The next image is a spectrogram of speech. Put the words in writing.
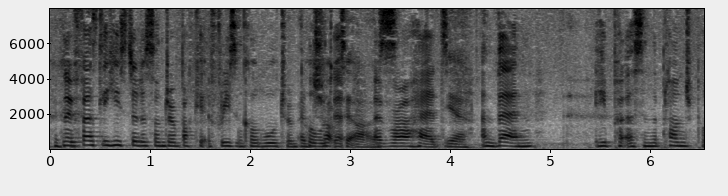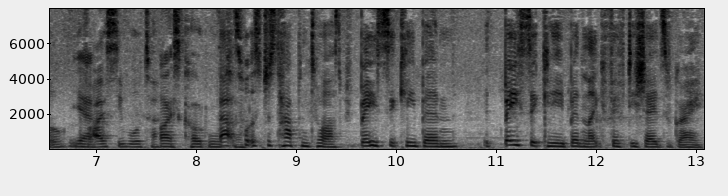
no, firstly, he stood us under a bucket of freezing cold water and And pulled it, it over our heads. Yeah. And then he put us in the plunge pool Yeah. of icy water. Ice cold water. That's what's just happened to us. We've basically been, it's basically been like Fifty Shades of Grey.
